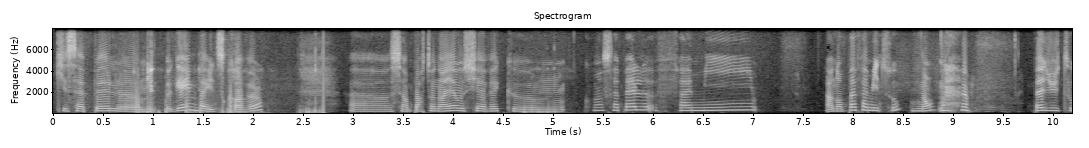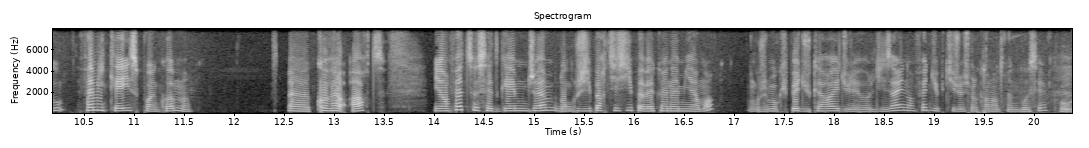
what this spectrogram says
qui s'appelle euh, A Game by Its Cover. Euh, c'est un partenariat aussi avec comment ça s'appelle? Famille ah non pas Famitsu non. Pas du tout. Famicase.com cover art. Et en fait cette game jam donc j'y participe avec un ami à moi donc je m'occupais du cara et du level design en fait du petit jeu sur lequel on est en train de bosser Oh,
